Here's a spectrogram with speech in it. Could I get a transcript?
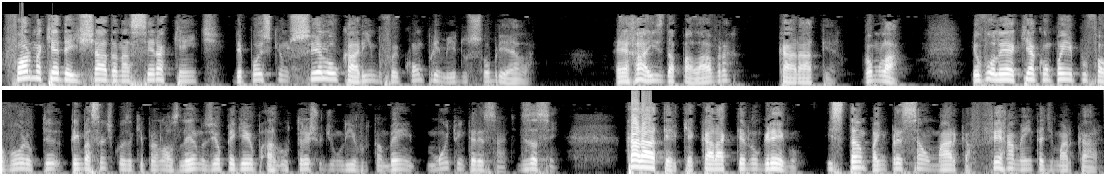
Forma que é deixada na cera quente, depois que um selo ou carimbo foi comprimido sobre ela. É a raiz da palavra caráter. Vamos lá. Eu vou ler aqui, acompanhe por favor, tem bastante coisa aqui para nós lermos, e eu peguei o trecho de um livro também muito interessante. Diz assim: Caráter, que é caráter no grego, estampa, impressão, marca, ferramenta de marcar.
